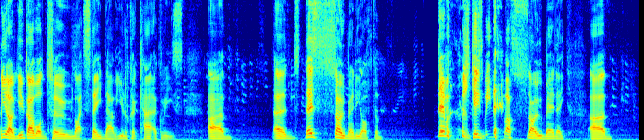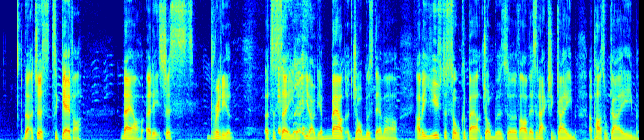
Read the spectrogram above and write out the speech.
you know, you go on to like Steam now, you look at categories, um, and there's so many of them. there, excuse me, there are so many um, that are just together now, and it's just brilliant uh, to see that you know the amount of genres there are. I mean, you used to talk about genres of oh, there's an action game, a puzzle game,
